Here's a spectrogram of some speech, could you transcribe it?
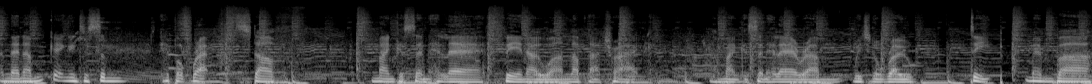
And then I'm um, getting into some hip hop rap stuff. Manga Saint Hilaire, Fear No One, love that track. And Manga Saint Hilaire, um, original Roll Deep member,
